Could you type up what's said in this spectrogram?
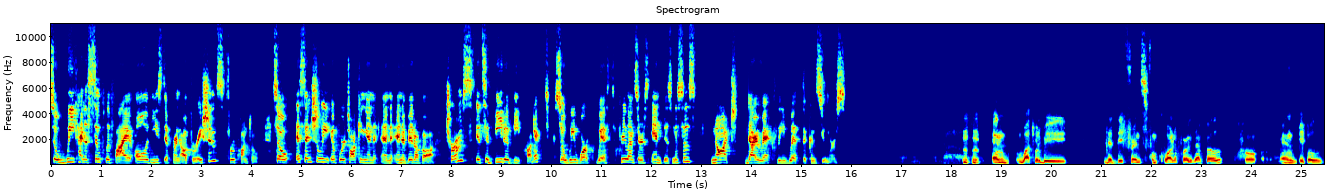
So we kind of simplify all these different operations through Qonto. So essentially, if we're talking in, in, in a bit of a terms, it's a B2B product. So we work with freelancers and businesses, not directly with the consumers. Mm-hmm. And what will be the difference from Qonto, for example, for and people,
